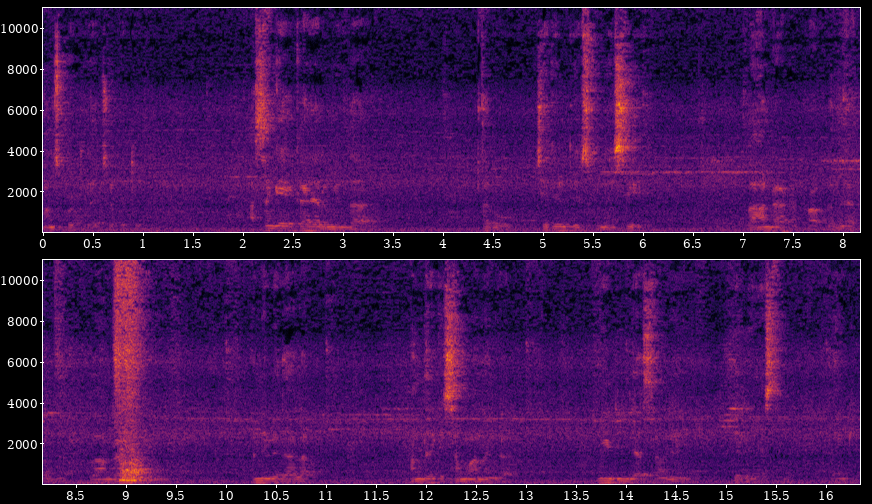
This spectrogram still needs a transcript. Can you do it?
మనస్ఫూర్తిగా చెబుతూ అసంఘిక కార్యాల మీద తగు చర్యలు తీసుకునేసి లా అండ్ ఆర్డర్ ప్రాబ్లం లేకుండా లాండ్ ఆర్డర్ అన్ని విధాల అందరికీ సమానంగా మెయింటైన్ చేస్తామని తెలియజేస్తున్నాం థ్యాంక్ యూ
